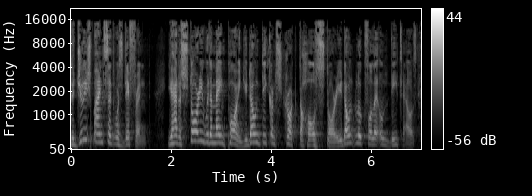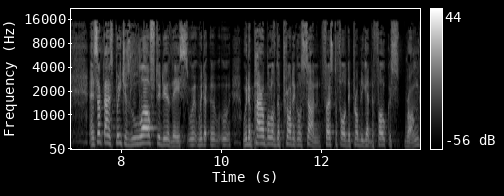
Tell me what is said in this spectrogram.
The Jewish mindset was different. You had a story with a main point. You don't deconstruct the whole story. You don't look for little details. And sometimes preachers love to do this with, with, uh, a, with a parable of the prodigal son. First of all, they probably get the focus wrong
